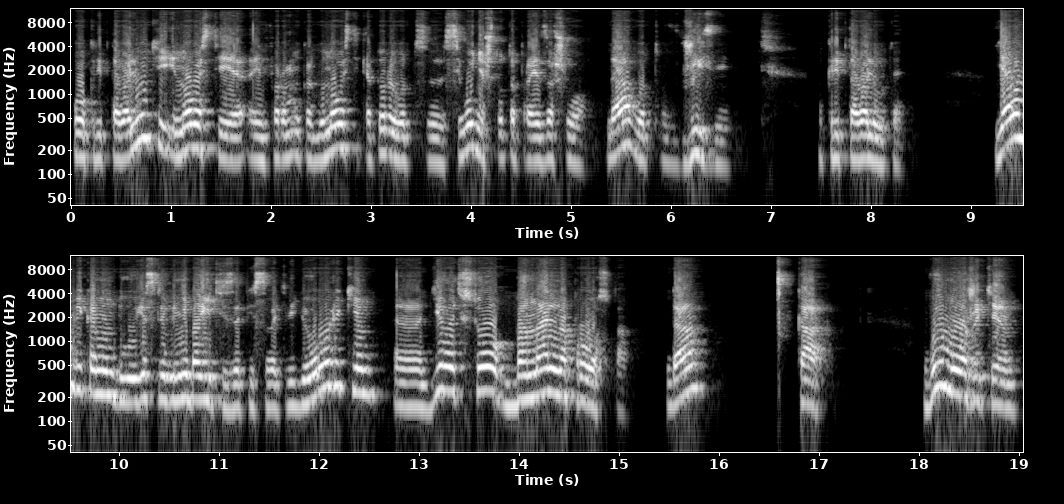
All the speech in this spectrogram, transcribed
о криптовалюте и новости, информ, ну, как бы новости, которые вот э, сегодня что-то произошло, да, вот в жизни криптовалюты. Я вам рекомендую, если вы не боитесь записывать видеоролики, э, делать все банально просто, да, как? Вы можете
